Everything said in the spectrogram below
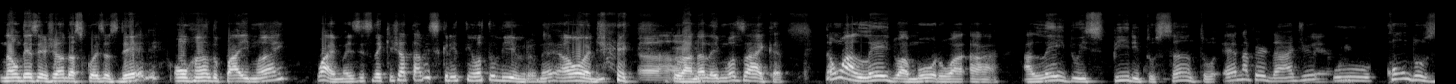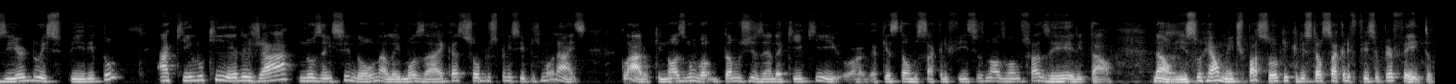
não desejando as coisas dele, honrando pai e mãe. Uai, mas isso daqui já estava escrito em outro livro, né? Aonde? Uhum. Lá na lei mosaica. Então, a lei do amor, ou a, a, a lei do Espírito Santo, é, na verdade, é. o conduzir do Espírito aquilo que ele já nos ensinou na lei mosaica sobre os princípios morais. Claro que nós não vamos, estamos dizendo aqui que a questão dos sacrifícios nós vamos fazer e tal. Não, isso realmente passou que Cristo é o sacrifício perfeito.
